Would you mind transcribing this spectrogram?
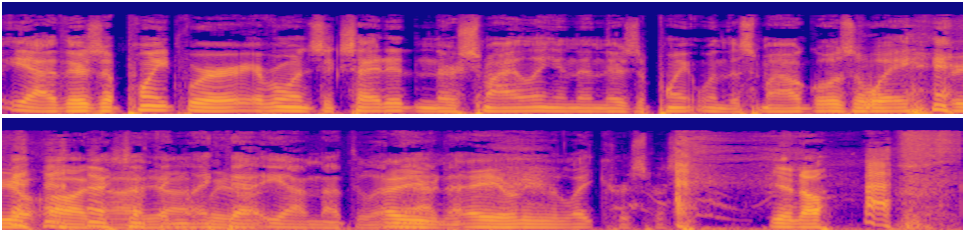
yeah. There's a point where everyone's excited and they're smiling, and then there's a point when the smile goes away, There you go. Oh, or no, something yeah, like that. don't- Yeah, I'm not doing I that. even, I don't even like Christmas. You know.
